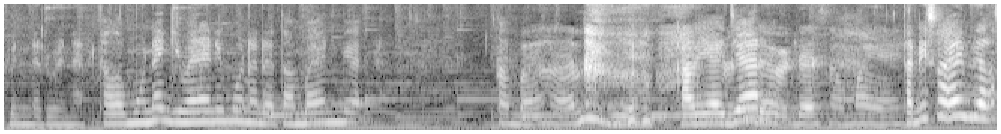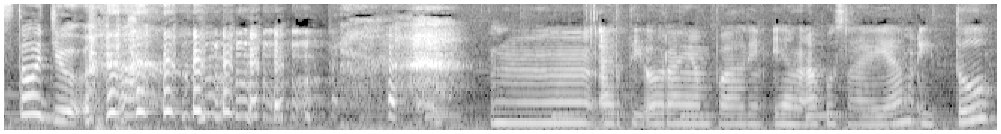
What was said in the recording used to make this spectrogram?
bener-bener kalau Muna gimana nih Muna ada tambahan nggak Tambahan. iya kali aja udah, udah sama ya. tadi soalnya bilang setuju Hmm, arti orang yang paling yang aku sayang itu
